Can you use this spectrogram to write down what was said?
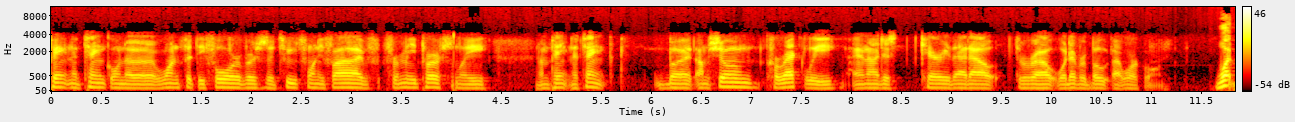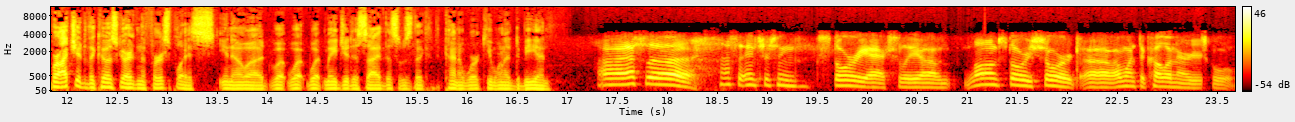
painting a tank on a 154 versus a 225 for me personally, I'm painting a tank, but I'm shown correctly, and I just carry that out throughout whatever boat I work on. What brought you to the Coast Guard in the first place? You know, uh, what what what made you decide this was the kind of work you wanted to be in? Uh, that's a that's an interesting story, actually. Um, long story short, uh, I went to culinary school.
